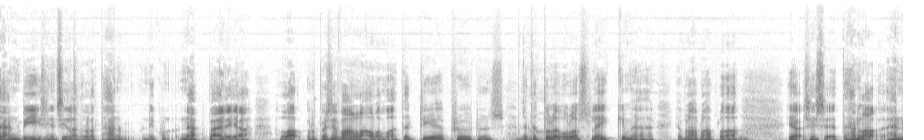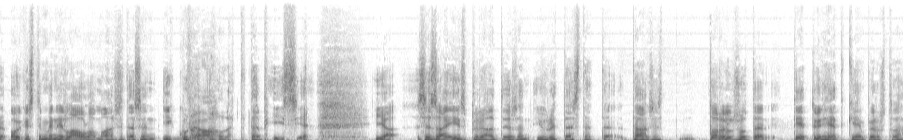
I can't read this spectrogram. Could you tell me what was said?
tämän biisin sillä tavalla, että hän niin kuin näppäili ja la, rupesi vaan laulamaan, että Dear Prudence, no. että tule ulos leikkimään ja bla bla bla. Mm. Ja siis, että hän, la, hän oikeasti meni laulamaan sitä sen ikkunan no. alle tätä biisiä. Ja se sai inspiraationsa juuri tästä, että tämä on siis todellisuuteen tiettyihin hetkeen perustuva.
